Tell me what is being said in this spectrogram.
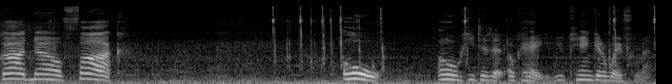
God, no. Fuck. Oh. Oh, he did it. Okay, you can get away from it.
